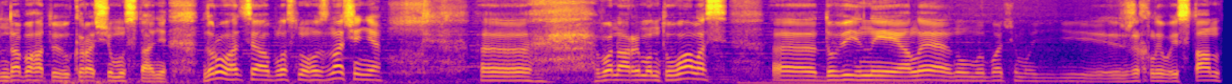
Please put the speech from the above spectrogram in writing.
в набагато кращому стані. Дорога ця обласного значення. Вона ремонтувалась е, до війни, але ну, ми бачимо її жахливий стан.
